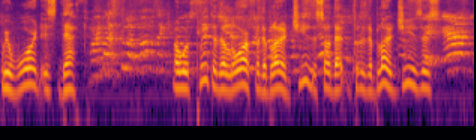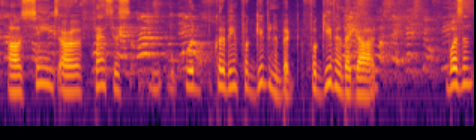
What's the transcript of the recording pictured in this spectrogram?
reward is death. Mas nós clamamos aqui But we plead to the Lord for the blood of Jesus so that through the blood of Jesus, our sins, our offenses could, could have been forgiven by, forgiven by Foi isso que God. você fez que eu fiz. Wasn't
